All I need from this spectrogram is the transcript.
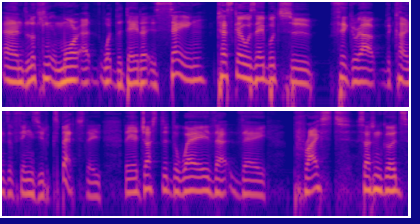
and looking more at what the data is saying, Tesco was able to figure out the kinds of things you'd expect. They, they adjusted the way that they priced certain goods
